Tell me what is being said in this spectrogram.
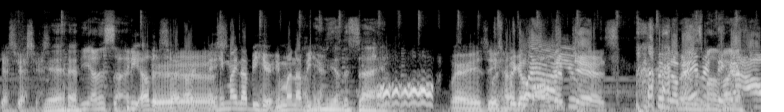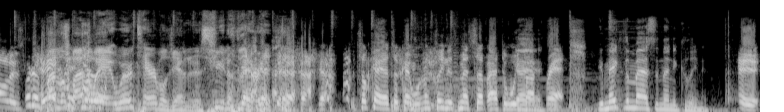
Yes, yes, yes. Yeah. The other To side. the other side. All right, Yes. he might not be here. He might not I'm be on here. the other side. Oh, Where is he? he's picking up Where all are them you? chairs. He's picking up everything. motherfucker? Got all his By the, by the way, we're terrible janitors. You know that, right? Yeah. It's okay. It's okay. We're gonna clean this mess up after we Yeah, got yeah. rats. You make the mess and then you clean it. Hey,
